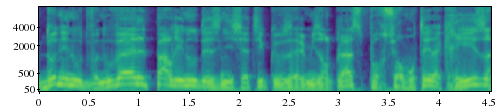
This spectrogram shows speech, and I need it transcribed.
Donnez-nous de vos nouvelles, parlez-nous des initiatives que vous avez mises en place pour surmonter la crise.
